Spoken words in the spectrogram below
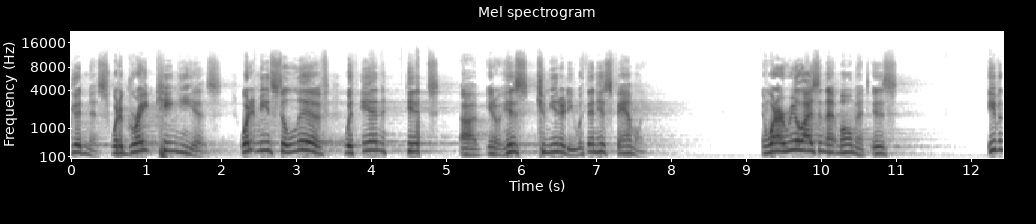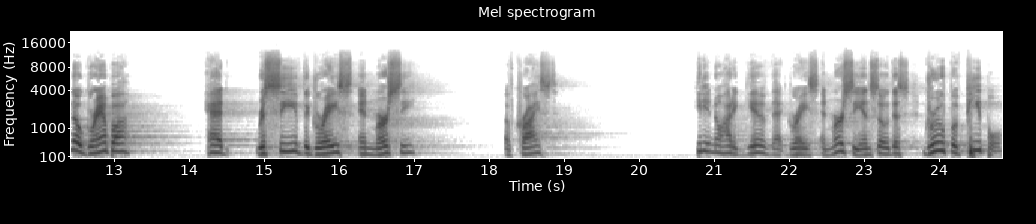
goodness, what a great king He is, what it means to live within his, uh, you know, his community, within his family. And what I realized in that moment is Even though grandpa had received the grace and mercy of Christ, he didn't know how to give that grace and mercy. And so this group of people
